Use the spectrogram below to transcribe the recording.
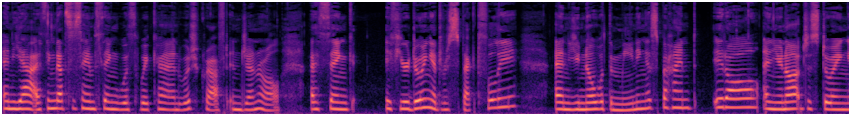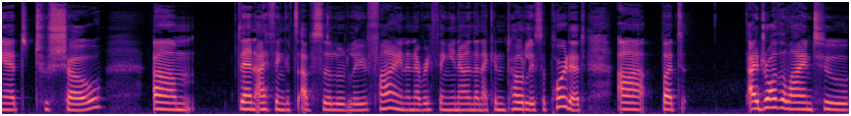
and yeah i think that's the same thing with wicca and witchcraft in general. I think if you're doing it respectfully and you know what the meaning is behind it all and you're not just doing it to show um, then I think it's absolutely fine and everything, you know, and then I can totally support it. Uh, but I draw the line to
